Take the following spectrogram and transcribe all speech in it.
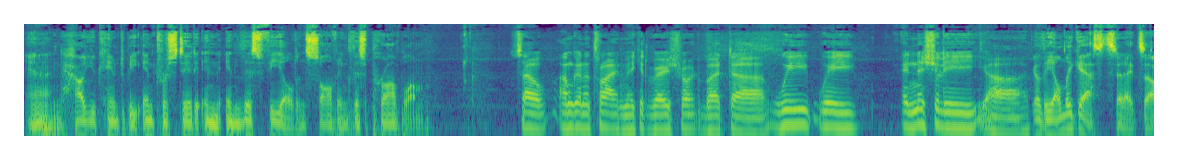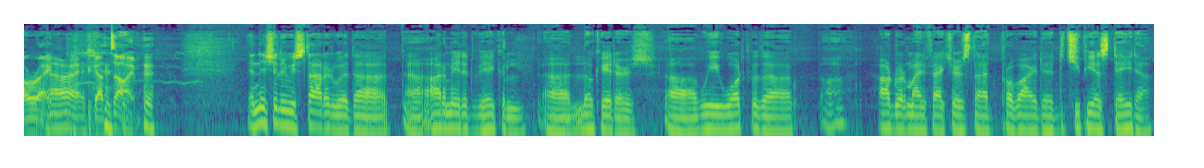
and how you came to be interested in, in this field and solving this problem. So I'm going to try and make it very short, but uh, we we initially uh, you're the only guest today. It's all right. All right, we got time. Initially, we started with uh, uh, automated vehicle uh, locators. Uh, we worked with uh, uh, hardware manufacturers that provided GPS data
